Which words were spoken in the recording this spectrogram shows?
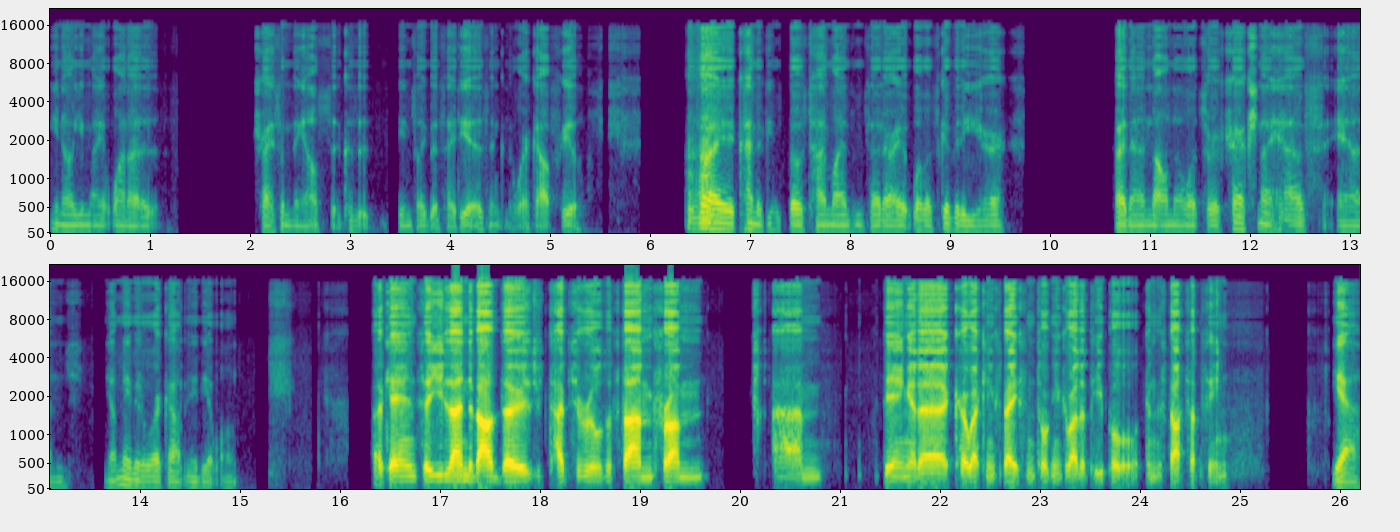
you know, you might want to try something else because it seems like this idea isn't going to work out for you. Mhm. So I kind of used those timelines and said, all right, well, let's give it a year. By then, I'll know what sort of traction I have, and you know, maybe it'll work out, maybe it won't. Okay, and so you learned about those types of rules of thumb from um, being at a co-working space and talking to other people in the startup scene. Yeah,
